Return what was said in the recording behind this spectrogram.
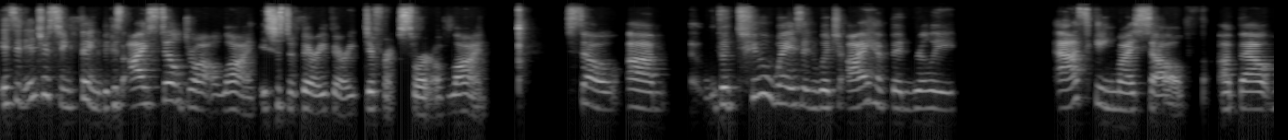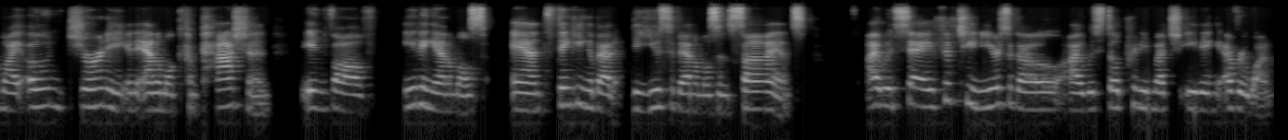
it's an interesting thing because I still draw a line. It's just a very very different sort of line. So um, the two ways in which I have been really asking myself about my own journey in animal compassion involve eating animals and thinking about the use of animals in science. I would say 15 years ago, I was still pretty much eating everyone,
